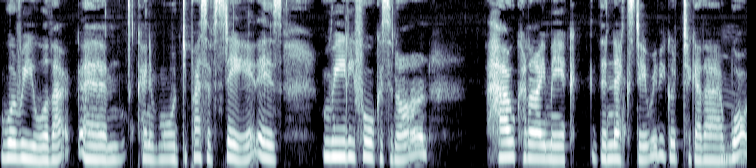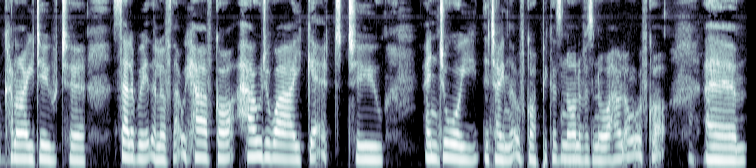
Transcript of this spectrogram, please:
worry or that um, kind of more depressive state is really focusing on how can I make the next day really good together? What can I do to celebrate the love that we have got? How do I get to enjoy the time that we've got because none of us know how long we've got. Um,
